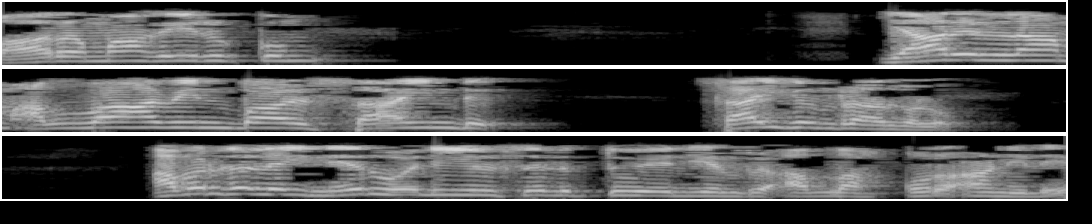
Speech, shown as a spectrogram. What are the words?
பாரமாக இருக்கும். யாரெல்லாம் அல்லாவின்பால் சாய்ந்து சாய்கின்றார்களோ அவர்களை நேர்வழியில் செலுத்துவேன் என்று அல்லாஹ் குரானிலே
